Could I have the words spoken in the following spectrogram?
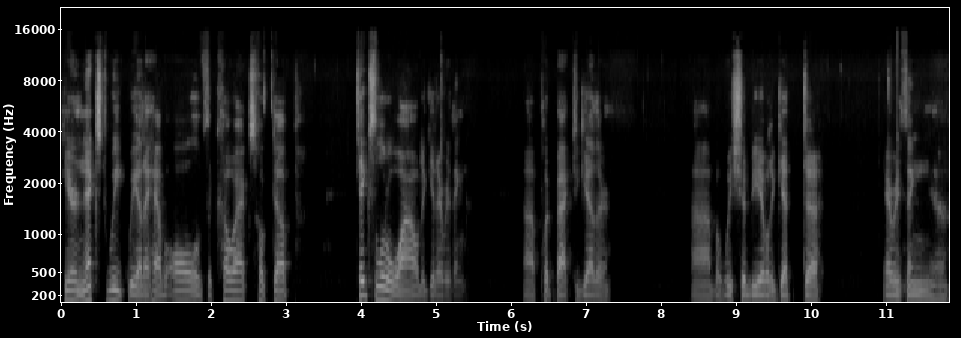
here next week. We got to have all of the coax hooked up. Takes a little while to get everything uh, put back together, uh, but we should be able to get everything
